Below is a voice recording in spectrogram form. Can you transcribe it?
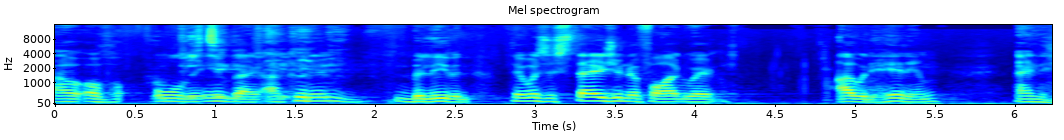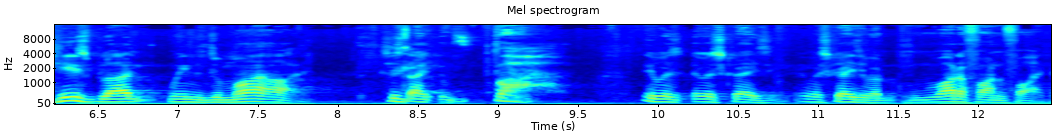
out of all the impact. I couldn't believe it. There was a stage in the fight where I would hit him, and his blood went into my eye, just like, bah. It was it was crazy. It was crazy, but what a fun fight.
